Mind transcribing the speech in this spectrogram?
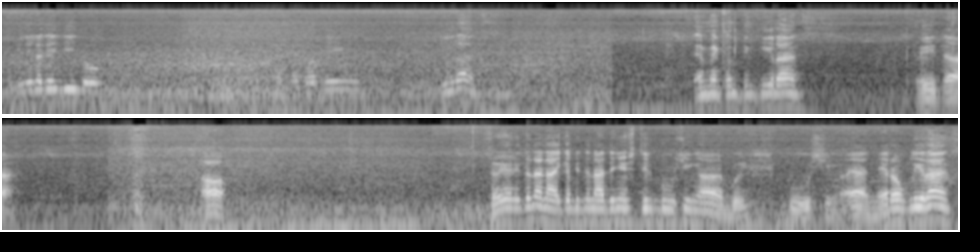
Pag inilagay dito, yan, may konting clearance. Yan, may konting clearance. Wait, ah. Oh. So, yun, ito na. Nakikabit na natin yung steel bushing. Ah, boys, bushing. Ayan, merong clearance.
